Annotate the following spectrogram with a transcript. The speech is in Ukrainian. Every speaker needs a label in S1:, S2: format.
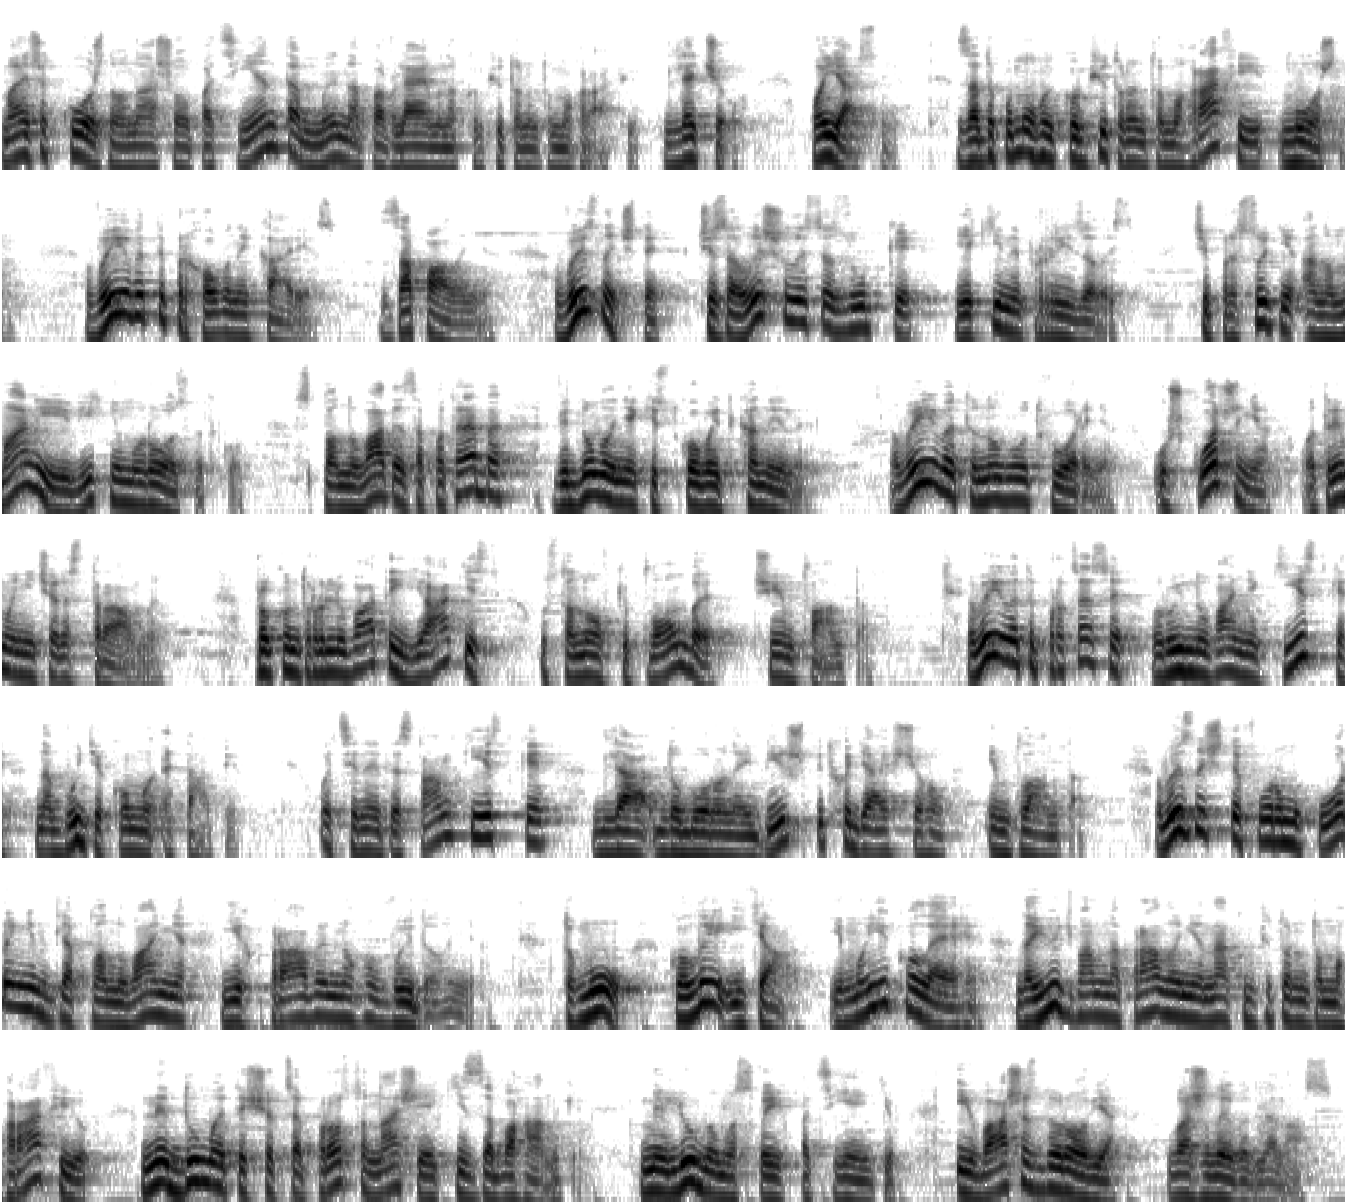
S1: Майже кожного нашого пацієнта ми направляємо на комп'ютерну томографію. Для чого? Пояснюю. За допомогою комп'ютерної томографії можна виявити прихований карієс, запалення, визначити, чи залишилися зубки, які не прорізались, чи присутні аномалії в їхньому розвитку, спланувати за потреби відновлення кісткової тканини, виявити новоутворення, ушкодження, отримані через травми, проконтролювати якість установки пломби чи імпланта, виявити процеси руйнування кістки на будь-якому етапі, оцінити стан кістки для добору найбільш підходящого імпланта, визначити форму коренів для планування їх правильного видалення. Тому, коли я і мої колеги дають вам направлення на комп'ютерну томографію, не думайте, що це просто наші якісь забаганки. Ми любимо своїх пацієнтів, і ваше здоров'я важливе для нас.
